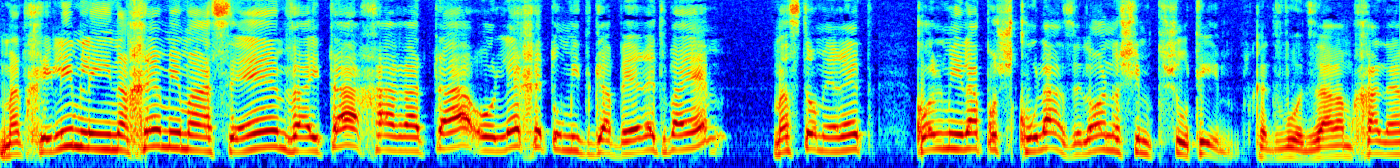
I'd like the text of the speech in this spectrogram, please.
מתחילים להינחם ממעשיהם, והייתה חרטה הולכת ומתגברת בהם. מה זאת אומרת? כל מילה פה שקולה, זה לא אנשים פשוטים כתבו את זה, הרמח"ל היה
